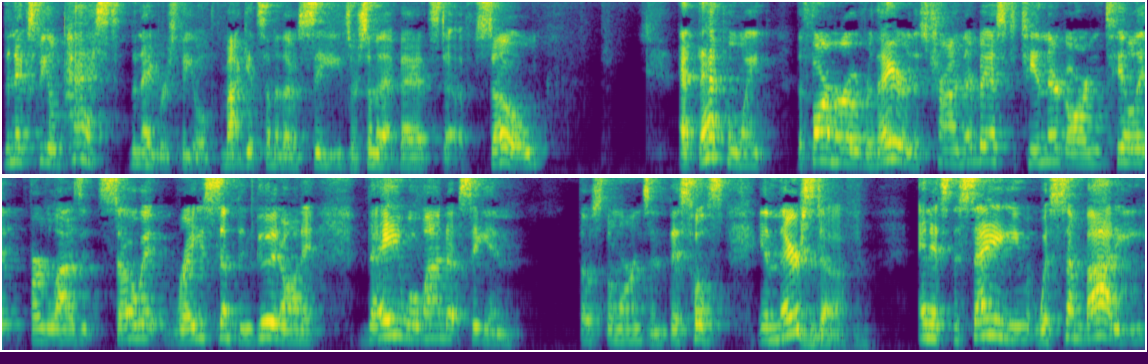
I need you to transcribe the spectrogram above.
the next field past the neighbor's field might get some of those seeds or some of that bad stuff. So at that point the farmer over there that's trying their best to tend their garden till it fertilize it sow it raise something good on it they will wind up seeing those thorns and thistles in their stuff. And it's the same with somebody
